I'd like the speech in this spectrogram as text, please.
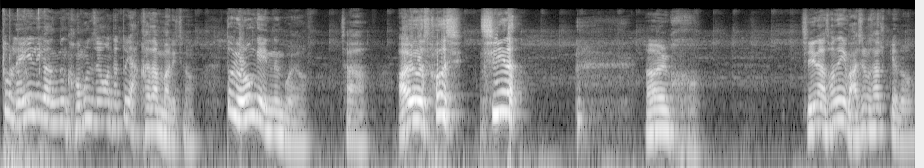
또 레일리가 은근 검은 수염한테 또 약하단 말이죠. 또 요런 게 있는 거예요. 자, 아유 서시 지인아 아이고 지인아 선생님 맛있는 거 사줄게 너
